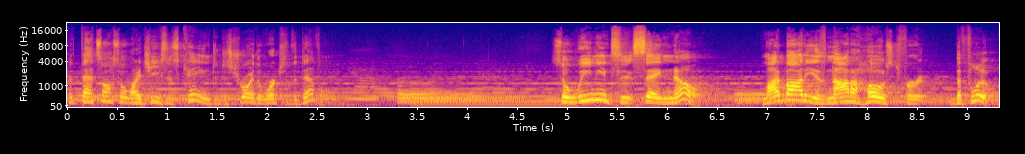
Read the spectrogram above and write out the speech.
But that's also why Jesus came to destroy the works of the devil. So we need to say, no, my body is not a host for the flu.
